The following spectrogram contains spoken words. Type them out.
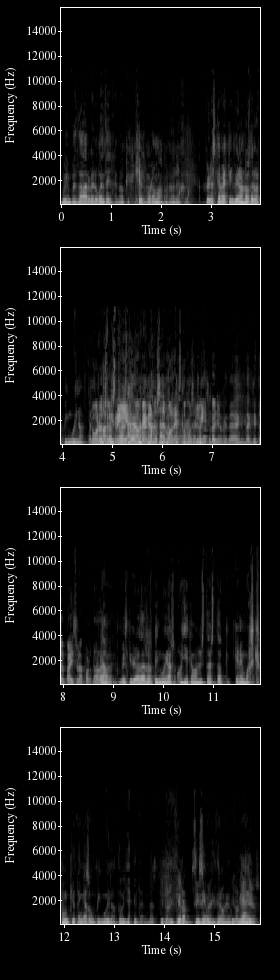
me empezó a dar vergüenza y dije, no, que, que es broma, perdona. Pero es que me escribieron los de los pingüinos. Bueno, ¿hemos se lo creía. esto? No, venga, no seas modesto, José Luis, coño, que te, ha- te ha escrito el país una portada. Claro, me escribieron de los pingüinos, oye, que hemos visto esto, que queremos que, que tengas un pingüino tuyo y tal. Entonces, Y te lo hicieron. sí, sí, me lo hicieron. ¿Y lo Fui ahí. tienes?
